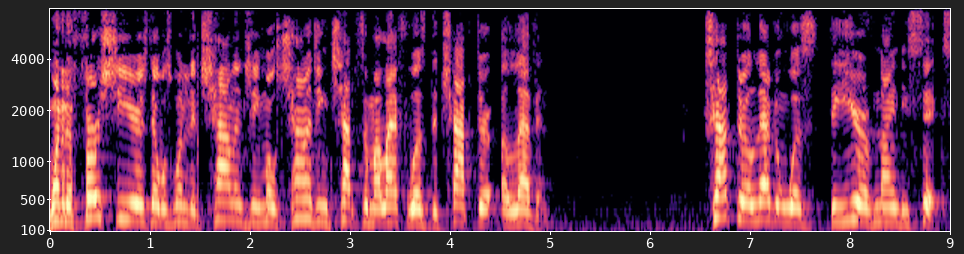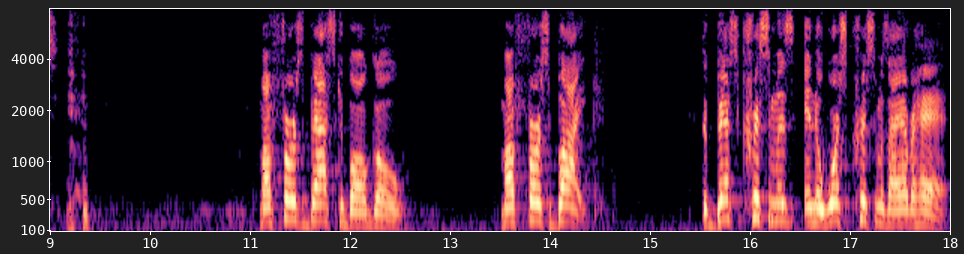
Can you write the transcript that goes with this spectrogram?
One of the first years that was one of the challenging, most challenging chapters of my life was the chapter 11. Chapter 11 was the year of 96. my first basketball goal, my first bike, the best Christmas and the worst Christmas I ever had.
